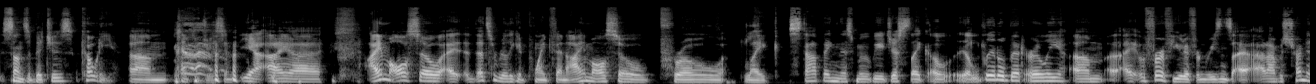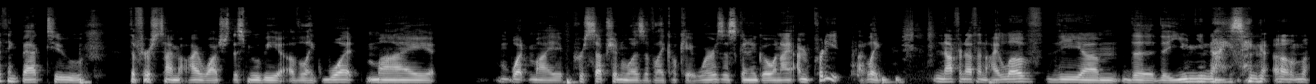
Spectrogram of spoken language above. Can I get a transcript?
sons of bitches. Cody um thank you jason. Yeah i uh i'm also I, that's a really good point finn. I'm also pro like stopping this movie just like a, a little bit early. Um I, for a few different reasons. I, I was trying to think back to the first time i watched this movie of like what my what my perception was of like okay where is this going to go? And I, i'm pretty like not for nothing i love the um the the unionizing um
